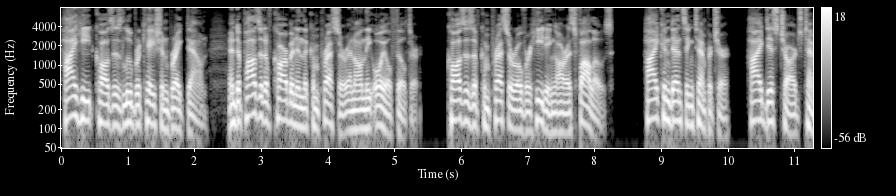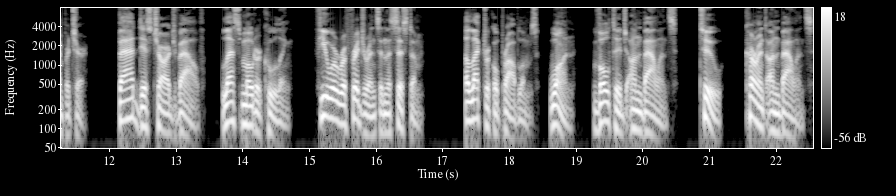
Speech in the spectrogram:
High heat causes lubrication breakdown and deposit of carbon in the compressor and on the oil filter. Causes of compressor overheating are as follows. High condensing temperature, high discharge temperature, bad discharge valve, less motor cooling, fewer refrigerants in the system. Electrical problems. 1. Voltage unbalance. 2. Current unbalance.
